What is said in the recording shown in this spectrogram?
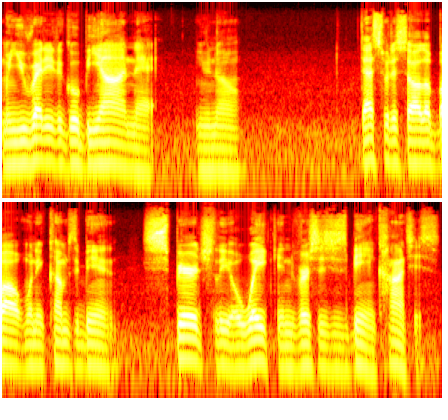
when you're ready to go beyond that, you know. That's what it's all about when it comes to being spiritually awakened versus just being conscious.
